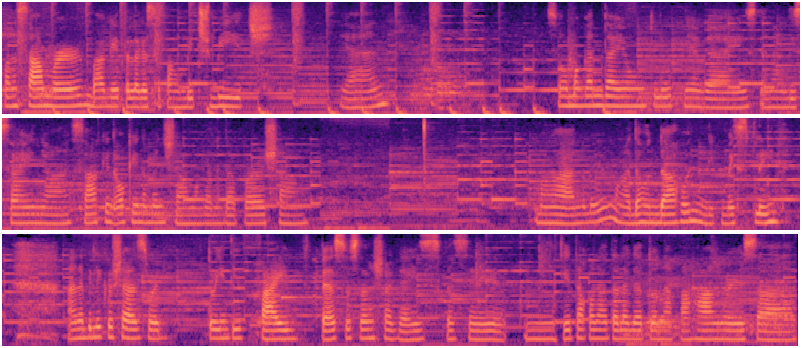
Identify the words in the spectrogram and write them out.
Pang summer, bagay talaga sa pang beach-beach. Yan. So, maganda yung cloth niya, guys. Then, ang design niya. Sa akin, okay naman siya. Maganda para siyang mga, ano ba yun? Mga dahon-dahon. Hindi ko ma-explain. ah, nabili ko siya as worth 25 pesos lang siya, guys. Kasi, mm, kita ko lang talaga to nakahanger sa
